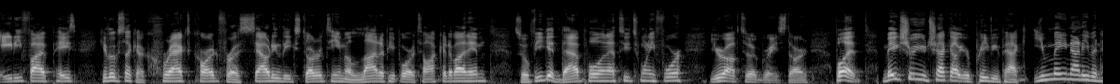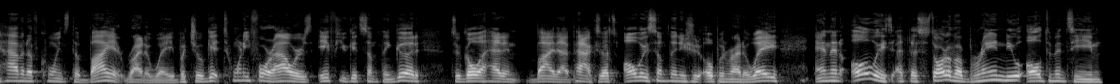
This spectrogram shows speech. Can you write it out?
85 pace. He looks like a cracked card for a Saudi League starter team. A lot of people are talking about him. So if you get that pull in FC24, you're off to a great start. But make sure you check out your preview pack. You may not even have enough coins to buy it right away, but you'll get 24 hours if you get something good to go ahead and buy that pack. So that's always something you should open right away. And then always at the start of a brand new Ultimate Team,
